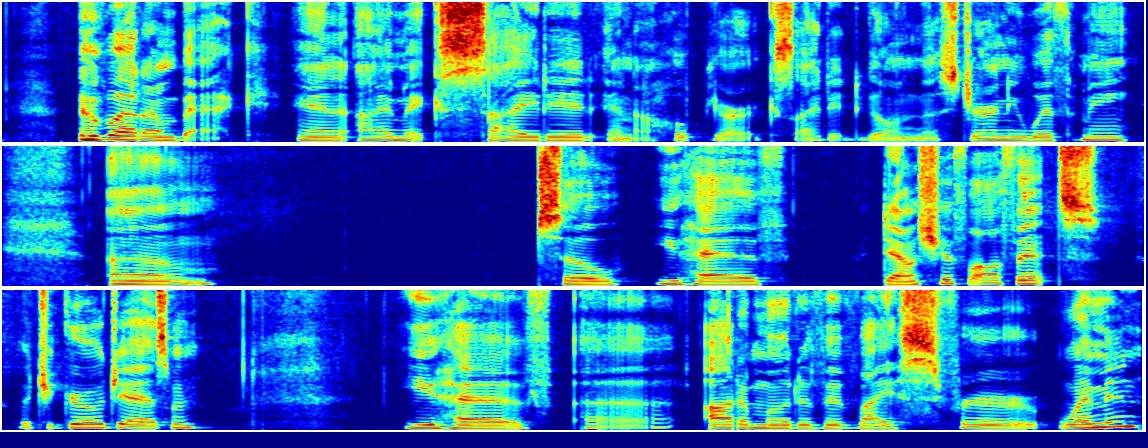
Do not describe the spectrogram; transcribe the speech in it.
but I'm back. And I'm excited, and I hope you're excited to go on this journey with me. Um, so you have Downshift Offense with your girl Jasmine you have uh, automotive advice for women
